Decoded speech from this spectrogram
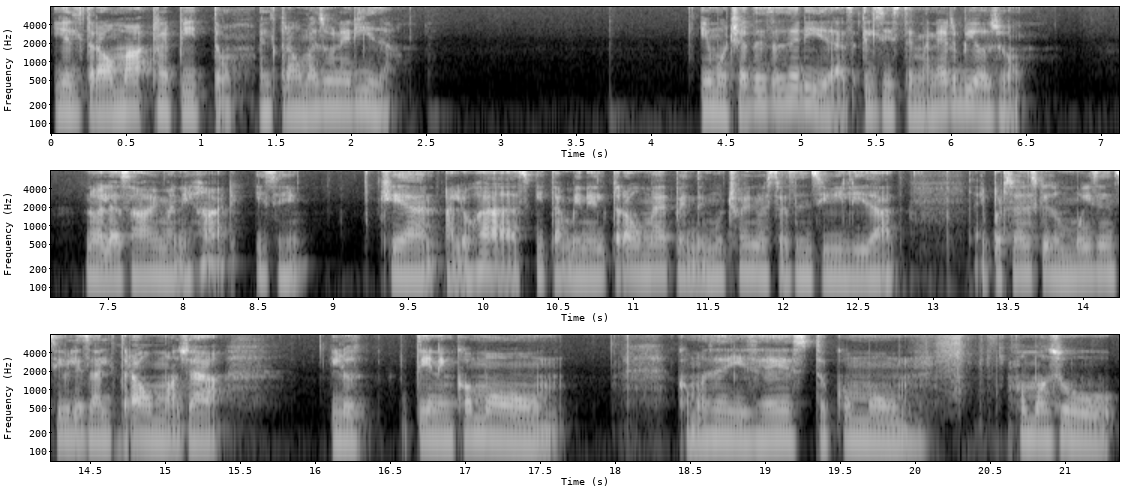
Y el trauma, repito, el trauma es una herida. Y muchas de esas heridas el sistema nervioso no las sabe manejar y se quedan alojadas. Y también el trauma depende mucho de nuestra sensibilidad. Hay personas que son muy sensibles al trauma, o sea, lo, tienen como, ¿cómo se dice esto? Como, como su,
